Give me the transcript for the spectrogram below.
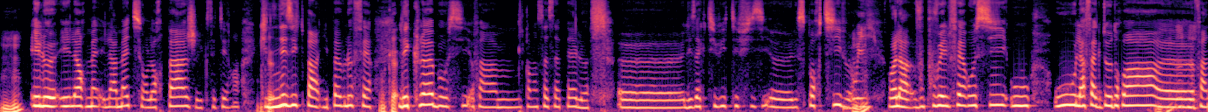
Mhm. et, le, et leur, la mettre sur leur page, etc., qu'ils n'hésitent pas, ils peuvent le faire. Les clubs aussi, enfin, comment ça s'appelle Euh, Les activités euh, sportives. Oui. Voilà, vous pouvez le faire aussi, ou, ou la fac de droit, euh, Mhm. enfin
